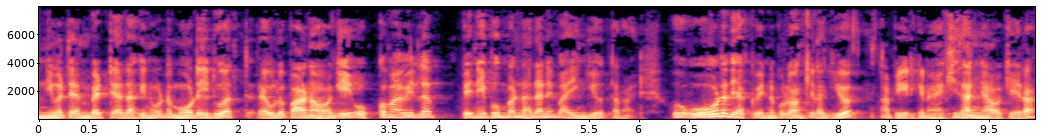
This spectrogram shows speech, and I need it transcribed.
නිවට ඇම්බැට්ටය දකින්නකොට මෝඩ එළුවත් රැවුල පානවා වගේ ඔක්කොම ඇවිල්ලා පෙනේ පුම්බන්න හදනේ බයින් ගියොත් තමයි. ඔය ඕන දෙයක් වෙන්න පුළුවන් කියලා ගියොත් අපි ඒක කියන හැකි සංඥාව කියලා.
